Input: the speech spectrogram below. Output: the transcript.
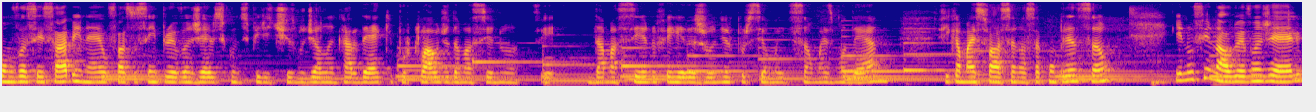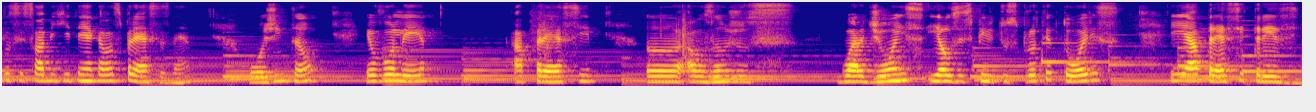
como vocês sabem, né, eu faço sempre o Evangelho segundo o Espiritismo de Allan Kardec por Cláudio Damasceno, Damasceno Ferreira Júnior, por ser uma edição mais moderna. Fica mais fácil a nossa compreensão. E no final do Evangelho, vocês sabem que tem aquelas preces, né? Hoje, então, eu vou ler a prece uh, aos anjos guardiões e aos espíritos protetores e a prece 13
